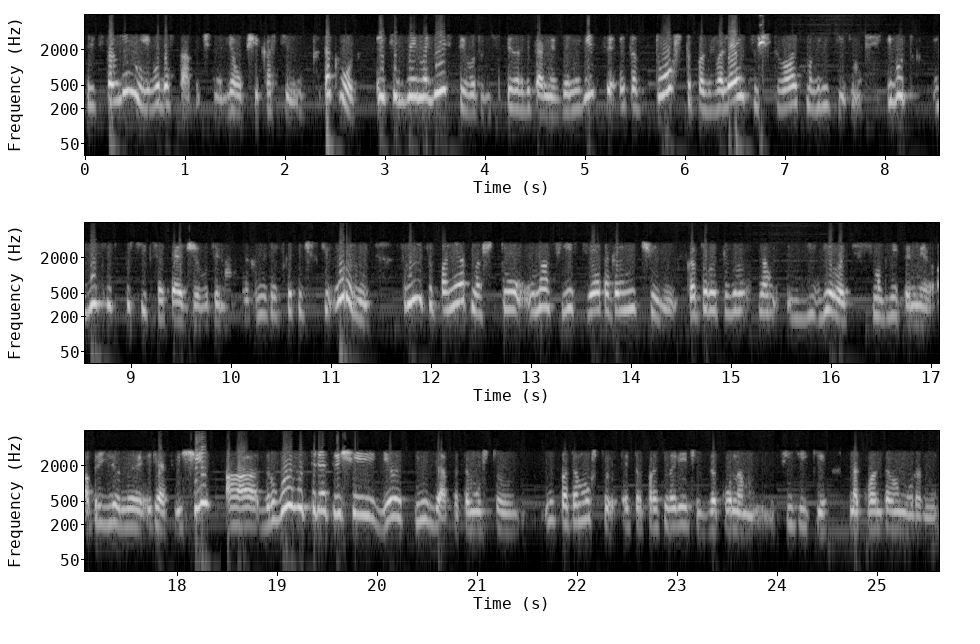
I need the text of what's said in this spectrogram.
представления его достаточно, для общей картины. Так вот, эти взаимодействия, вот эти спинорбитальные взаимодействия, это то, что позволяет существовать магнетизму. И вот если спуститься, опять же, вот на микроскопический уровень, становится понятно, что у нас есть ряд ограничений, которые позволяют нам делать с магнитами определенный ряд вещей, а другой вот ряд вещей делать нельзя, потому что ну, потому что это противоречит законам физики на квантовом уровне.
